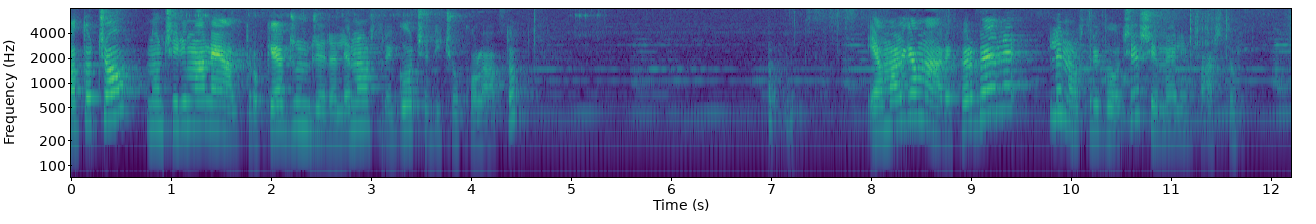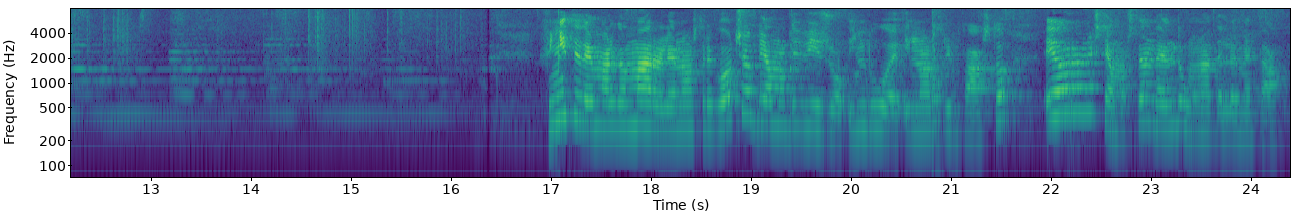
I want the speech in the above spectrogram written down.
Fatto ciò non ci rimane altro che aggiungere le nostre gocce di cioccolato e amalgamare per bene le nostre gocce assieme all'impasto. Finite di amalgamare le nostre gocce abbiamo diviso in due il nostro impasto e ora ne stiamo stendendo una delle metà.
